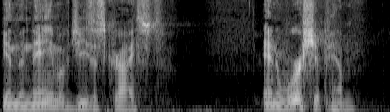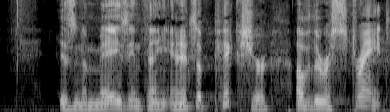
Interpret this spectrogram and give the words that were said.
in the name of Jesus Christ and worship Him is an amazing thing, and it's a picture of the restraint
